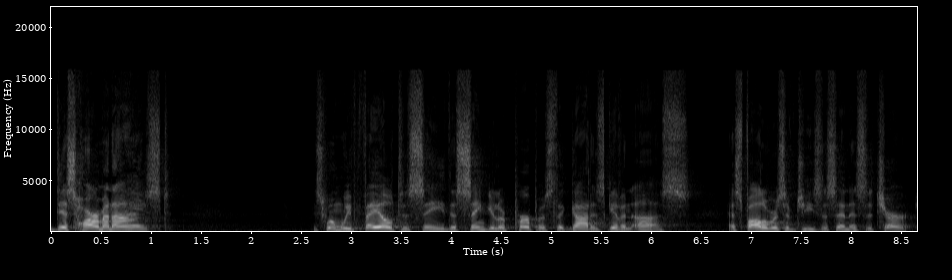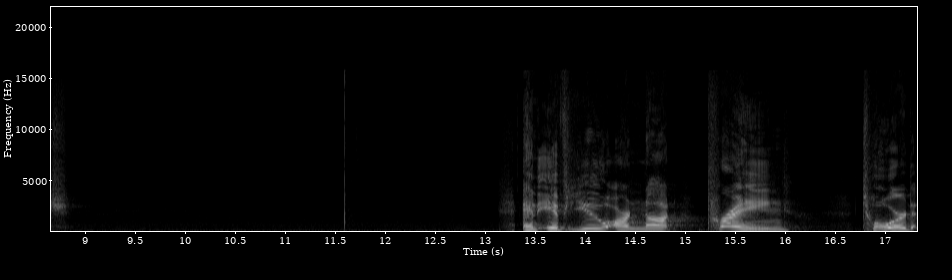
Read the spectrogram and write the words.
disharmonized? It's when we fail to see the singular purpose that God has given us as followers of Jesus and as the church. And if you are not praying toward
